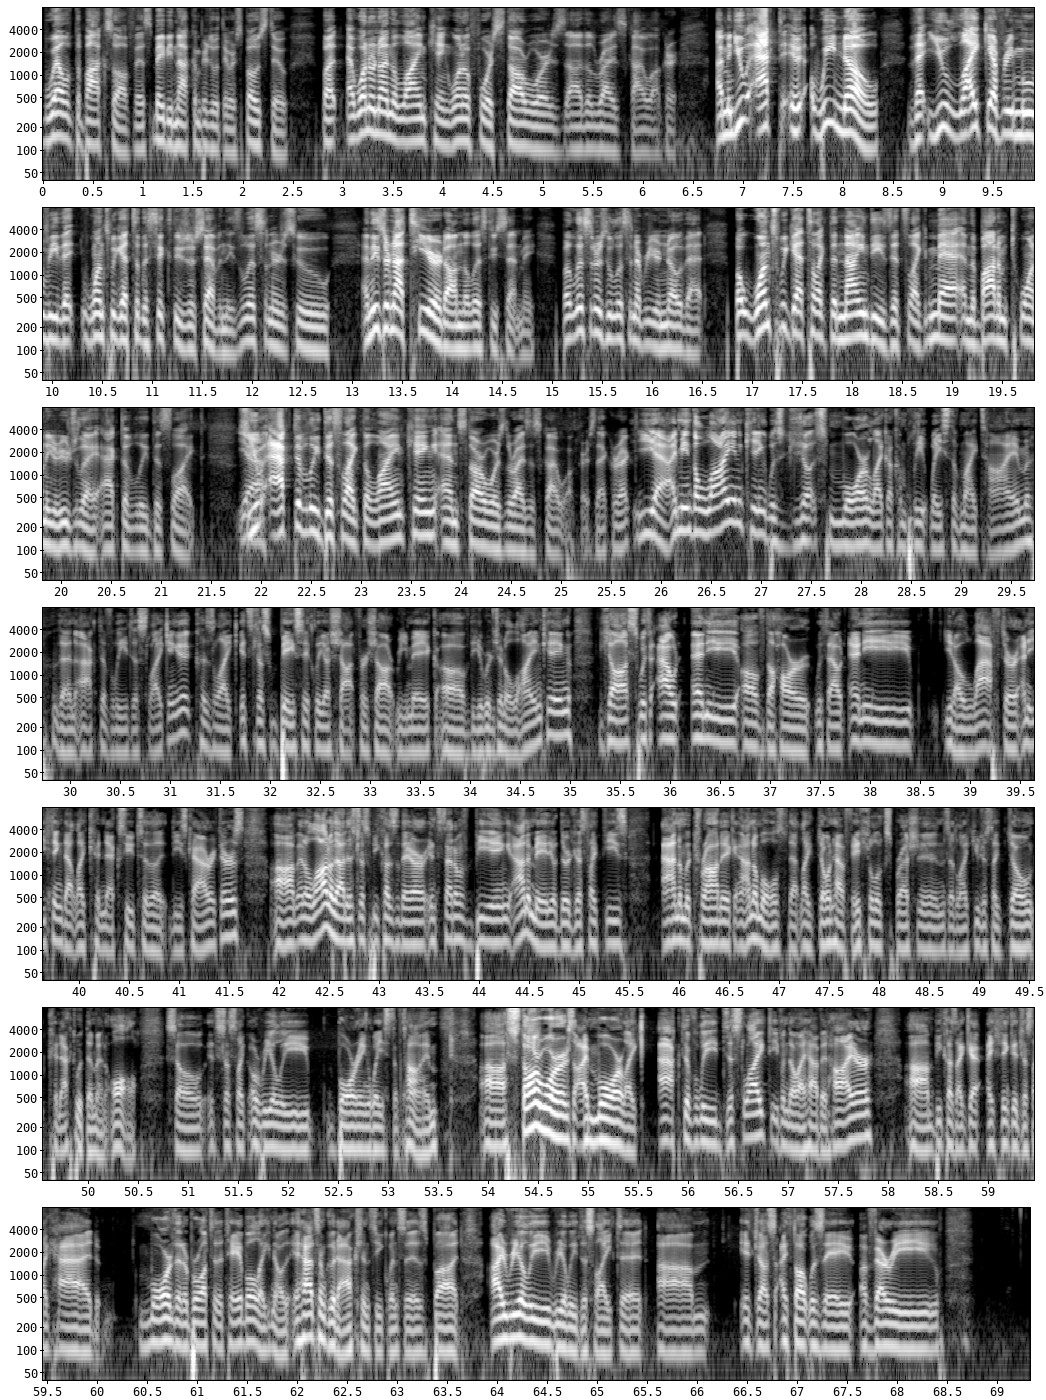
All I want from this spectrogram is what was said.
well at the box office. Maybe not compared to what they were supposed to. But at 109, The Lion King. 104, Star Wars, uh, The Rise of Skywalker. I mean, you act. uh, We know that you like every movie that once we get to the 60s or 70s. Listeners who, and these are not tiered on the list you sent me, but listeners who listen every year know that. But once we get to like the 90s, it's like meh, and the bottom 20 are usually actively disliked. So you actively dislike The Lion King and Star Wars: The Rise of Skywalker. Is that correct? Yeah, I mean, The Lion King was just more like a complete waste of my time than actively disliking it because, like, it's just basically a shot for shot remake of the original Lion King, just without any of the heart, without any. You know, laughter, anything that like connects you to the, these characters, um, and a lot of that is just because they're instead of being animated, they're just like these animatronic animals that like don't have facial expressions and like you just like don't connect with them at all. So it's just like a really boring waste of time. Uh, Star Wars, I'm more like actively disliked, even though I have it higher, um, because I get I think it just like had more that it brought to the table. Like know, it had some good action sequences, but I really really disliked it. Um, it just I thought was a a very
